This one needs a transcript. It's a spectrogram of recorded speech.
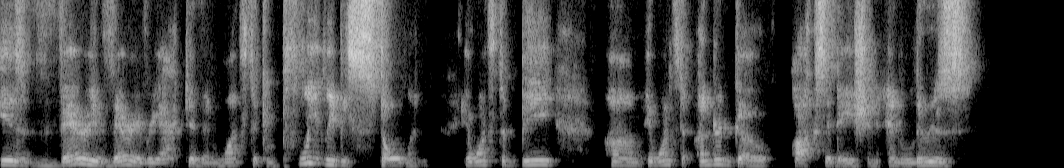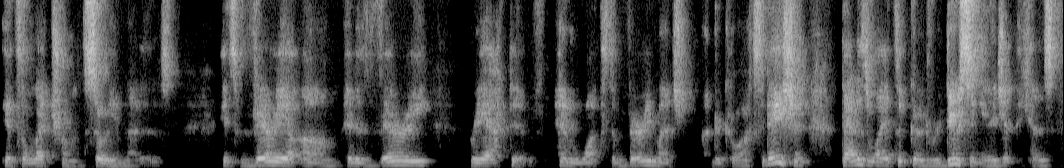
is very, very reactive and wants to completely be stolen. It wants to be, um, it wants to undergo oxidation and lose its electrons, sodium that is. It's very, um, it is very reactive and wants to very much undergo oxidation. That is why it's a good reducing agent because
